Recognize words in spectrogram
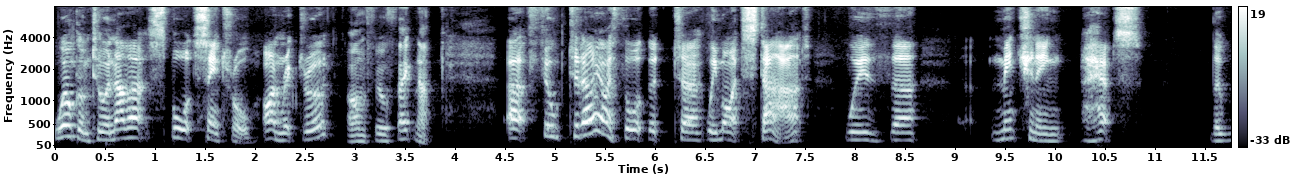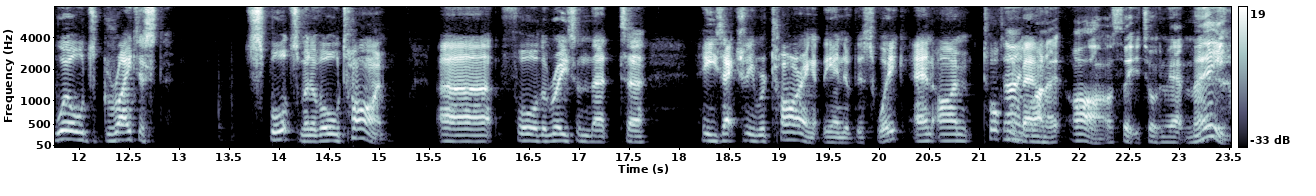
Welcome to another Sports Central. I'm Rick Drewer. I'm Phil Fackner. Uh, Phil, today I thought that uh, we might start with uh, mentioning perhaps the world's greatest sportsman of all time uh, for the reason that uh, he's actually retiring at the end of this week. And I'm talking Don't about. it. Oh, I thought you were talking about me.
